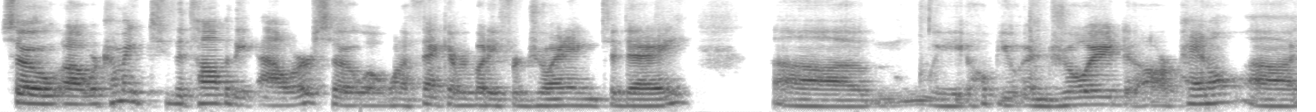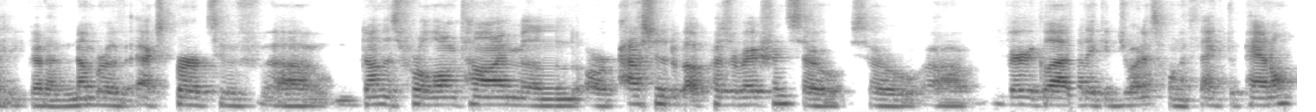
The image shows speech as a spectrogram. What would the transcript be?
So uh, we're coming to the top of the hour. So I want to thank everybody for joining today. Uh, we hope you enjoyed our panel. Uh, you've got a number of experts who've uh, done this for a long time and are passionate about preservation. So, so uh, very glad they could join us. Want to thank the panel.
